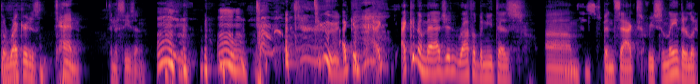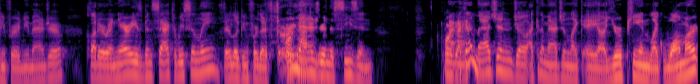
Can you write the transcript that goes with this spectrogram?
The record is ten in a season. Mm, mm. Dude. I can I, I can imagine Rafa Benitez um, has been sacked recently. They're looking for a new manager. Claudio Ranieri has been sacked recently. They're looking for their Poor third guy. manager in the season. Poor I, I can imagine Joe. I can imagine like a uh, European like Walmart,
